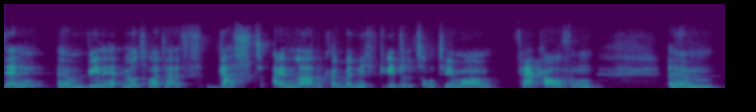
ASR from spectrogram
Denn ähm, wen hätten wir uns heute als Gast einladen können, wenn nicht Gretel zum Thema Verkaufen? Ähm,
